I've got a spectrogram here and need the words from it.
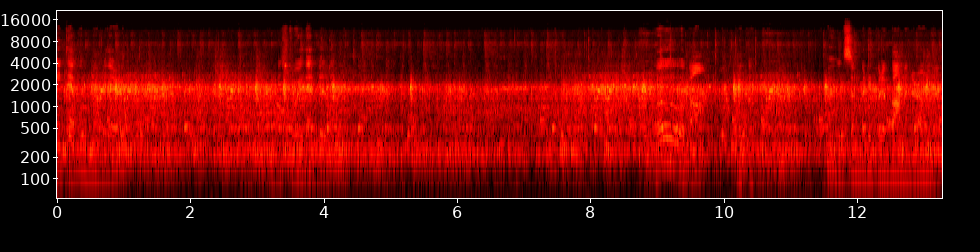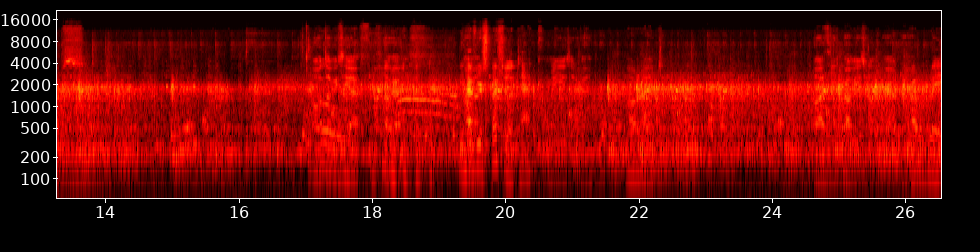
Eat that woman over there. Destroy that building. Oh, a bomb. Why would somebody put a bomb in their own house? Oh, oh. WTF. Okay. you have your special attack. I'm gonna use it, okay? Alright. Oh, I think you probably use it on the ground. Probably.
